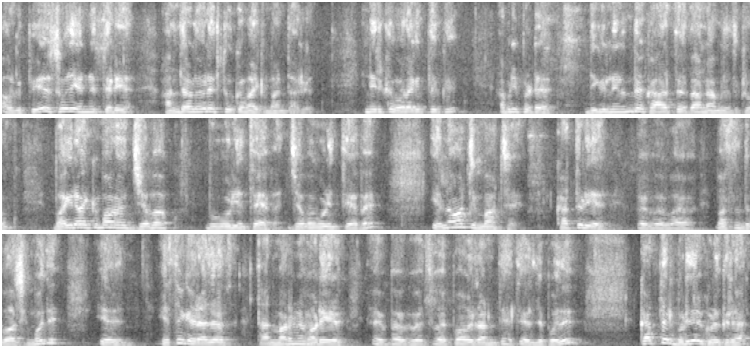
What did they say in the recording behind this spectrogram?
அவர்கள் பேசுவது என்ன தெரிய அந்த அளவில் தூக்கமாக்க மாட்டார்கள் இன்னும் இருக்க உலகத்துக்கு அப்படிப்பட்ட திகில் நிறைந்த காலத்தை தான் நாம் இருந்துக்கிறோம் வைராக்கியமான ஒரு ஊழியம் தேவை. ஜெப ஊழியம் தேவை. எல்லாத்தையும் மாற்ற கத்துடைய வசந்த வாசிக்கும் போது எத்தகைய ராஜா தான் மரணம் அடைய போகிறான்னு தெரிஞ்ச போது கர்த்தர் விடுதலை கொடுக்கிறார்.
